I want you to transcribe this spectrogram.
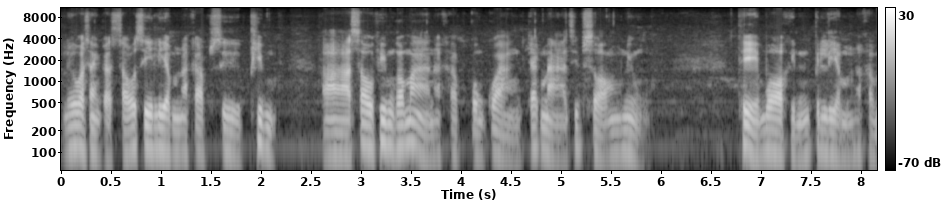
หรือว่าสั่งกับเสาสี่เหลี่ยมนะครับสื่อพิมพ์อ่าเสาพิมพ์เข้ามานะครับกว้างๆจากหนา12นิ้วเทบอขึ้นเป็นเหลี่ยมนะครับ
